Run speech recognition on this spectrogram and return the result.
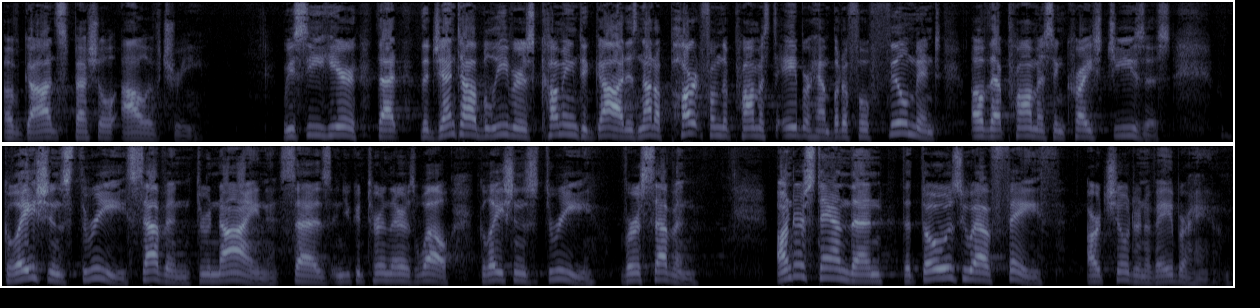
of God's special olive tree. We see here that the Gentile believers coming to God is not apart from the promise to Abraham, but a fulfillment of that promise in Christ Jesus. Galatians 3 7 through 9 says, and you can turn there as well. Galatians 3, verse 7. Understand then that those who have faith are children of Abraham.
